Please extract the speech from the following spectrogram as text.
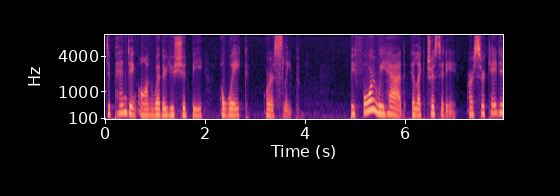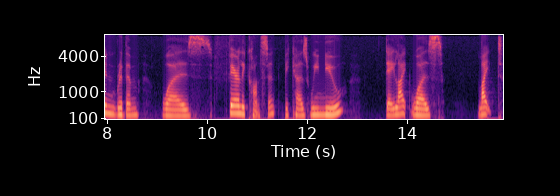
depending on whether you should be awake or asleep. Before we had electricity, our circadian rhythm was fairly constant because we knew daylight was light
